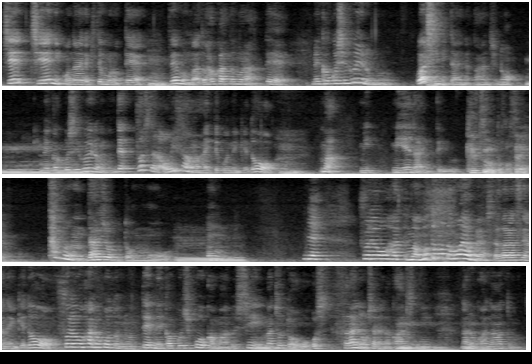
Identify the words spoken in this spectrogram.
知恵知恵にこの間来てもらってうん。全部窓測ってもらって目隠しフィルム和紙みたいな感じのうん。目隠しフィルム。でそしたらおじさんは入ってくんねんけどうん。まあ見見えないっていう。結露とかせえへんの？多分大丈夫と思う。へえでそれを貼ってまあもともともやもやしたガラスやねんけどそれを貼ることによって目隠し効果もあるし、うん。まあ、ちょっとおおしさらにおしゃれな感じになるかなと思って。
